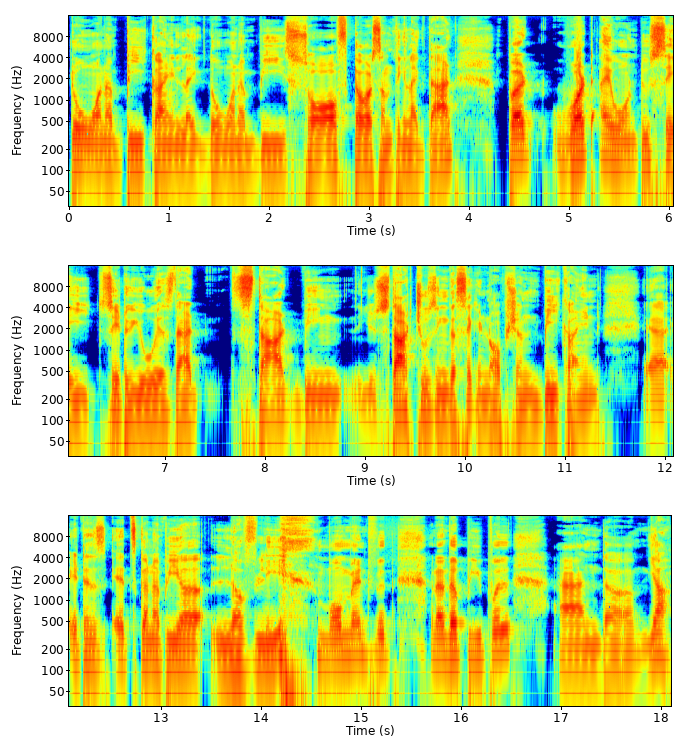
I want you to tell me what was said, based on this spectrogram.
don't want to be kind, like don't want to be soft or something like that. But what I want to say say to you is that start being you start choosing the second option be kind. Yeah, it is it's gonna be a lovely moment with another people. And uh, yeah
